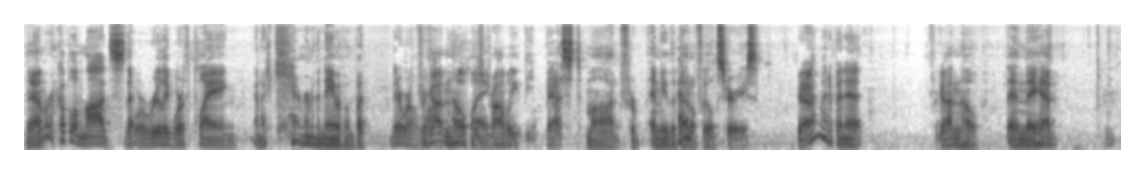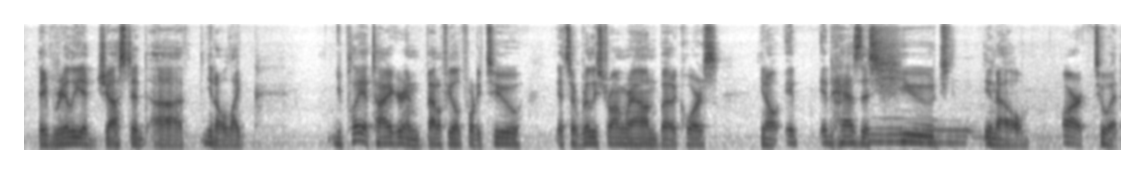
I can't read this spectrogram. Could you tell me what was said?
there were a couple of mods that were really worth playing, and I can't remember the name of them, but there were a Forgotten lot of Hope people was probably the best mod for any of the That- Battlefield series. Yeah, That might have been it. Forgotten Hope, and they had they really adjusted. Uh, you know, like you play a Tiger in Battlefield 42. It's a really strong round, but of course, you know it it has this huge, you know, arc to it,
